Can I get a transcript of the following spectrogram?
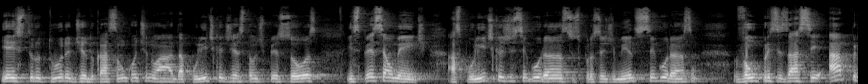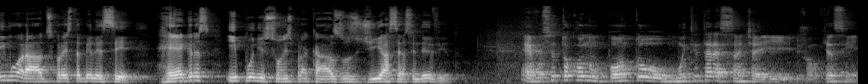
e a estrutura de educação continuada, a política de gestão de pessoas, especialmente as políticas de segurança, os procedimentos de segurança, vão precisar ser aprimorados para estabelecer regras e punições para casos de acesso indevido. É, você tocou num ponto muito interessante aí, João, que assim,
